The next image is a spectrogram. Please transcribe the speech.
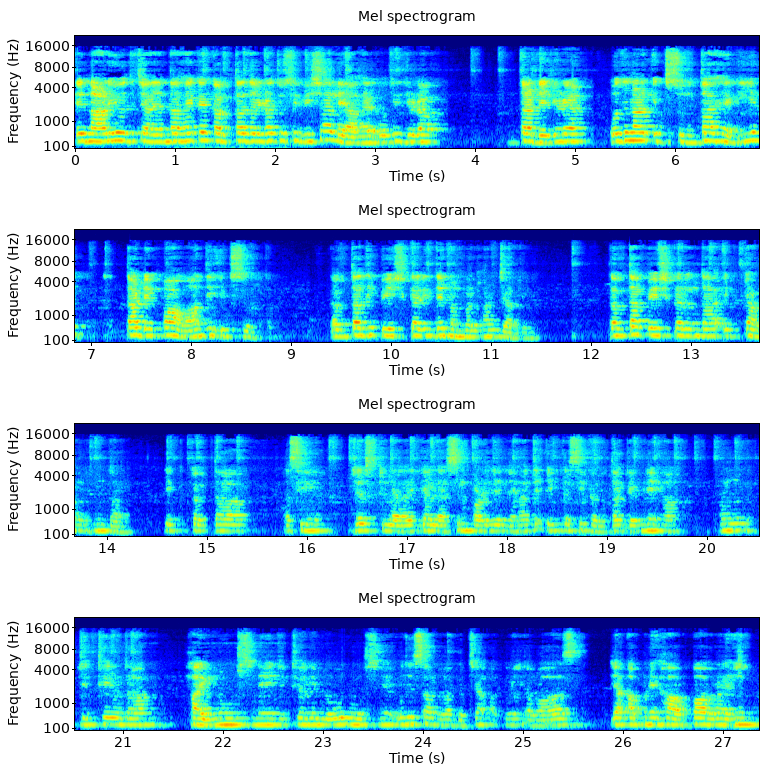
ਤੇ ਨਾਲ ਹੀ ਉਹਦੇ ਚ ਆ ਜਾਂਦਾ ਹੈ ਕਿ ਕਵਿਤਾ ਦਾ ਜਿਹੜਾ ਤੁਸੀਂ ਵਿਸ਼ਾ ਲਿਆ ਹੈ, ਉਹਦੀ ਜਿਹੜਾ ਤੁਹਾਡੇ ਜਿਹੜਾ, ਉਹਦੇ ਨਾਲ ਇੱਕ ਸੁਰਤਾ ਹੈਗੀ ਹੈ ਤੁਹਾਡੇ ਭਾਵਾਂ ਦੀ ਇੱਕ ਸੁਰਤਾ। ਕਵਿਤਾ ਦੀ ਪੇਸ਼ਕਾਰੀ ਦੇ ਨੰਬਰ ਹਨ ਜਾਂਦੇ ਕਵਿਤਾ ਪੇਸ਼ ਕਰਨ ਦਾ ਇੱਕ ਢੰਗ ਹੁੰਦਾ, ਇੱਕ ਕਵਿਤਾ ਅਸੀਂ ਜਸਟ ਲਾਈਕ ਅ ਲੈਸਨ ਪੜ੍ਹ ਲੈਂਦੇ ਹਾਂ ਤੇ ਇੱਕ ਅਸੀਂ ਕਵਿਤਾ ਕਹਿੰਦੇ ਹਾਂ। ਉਹਨੂੰ ਜਿੱਥੇ ਉਹਦਾ ਹਾਈ ਨੋਟਸ ਨੇ, ਜਿੱਥੇ ਉਹਦੇ ਲੋ ਨੋਟਸ ਨੇ, ਉਹਦੇ ਹਿਸਾਬ ਨਾਲ ਬੱਚਾ ਆਪਣੀ ਆਵਾਜ਼ ਜਾਂ ਆਪਣੇ ਹਾਵ ਭਾਵ ਰਾਹੀਂ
